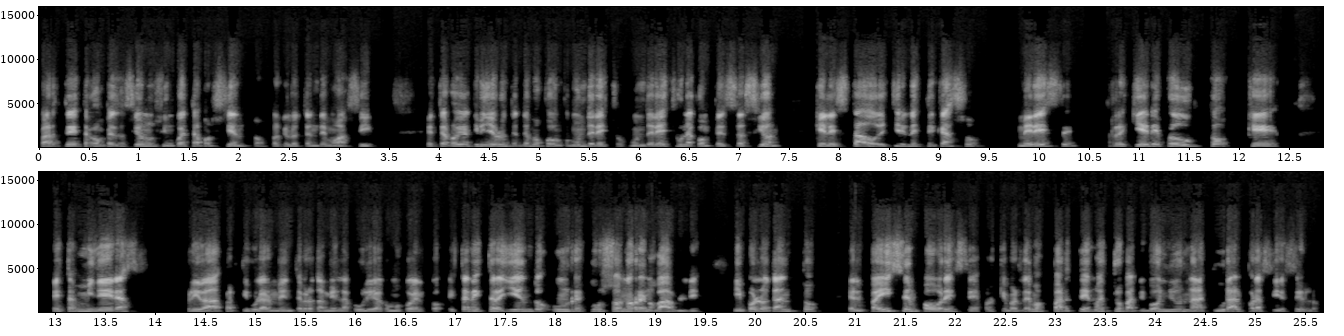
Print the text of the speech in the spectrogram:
parte de esta compensación, un 50%, porque lo entendemos así. Este royalty minero lo entendemos como, un derecho, un derecho, una compensación que el Estado de Chile en este caso merece, requiere producto que estas mineras privadas particularmente, pero también la pública como Codelco, están extrayendo un recurso no renovable y por lo tanto el país se empobrece porque perdemos parte de nuestro patrimonio natural, por así decirlo.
